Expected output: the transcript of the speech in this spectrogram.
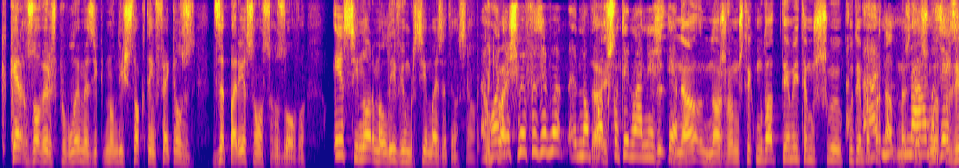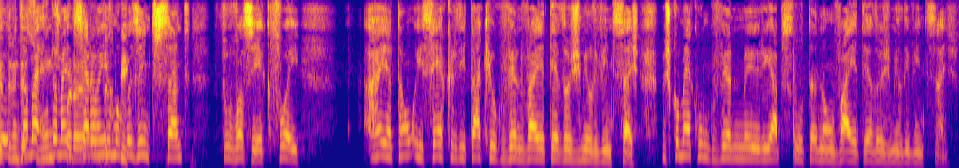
que quer resolver os problemas e que não diz só que tem fé que eles desapareçam ou se resolvam. Esse enorme alívio merecia mais atenção. Agora, deixa-me fazer uma... Não posso isto... continuar neste tema. Não, nós vamos ter que mudar de tema e temos com o tempo ah, apertado, mas deixa-me é fazer 30 também, segundos também para... Também disseram aí uma coisa interessante por você, que foi ah, então isso é acreditar que o governo vai até 2026. Mas como é que um governo de maioria absoluta não vai até 2026?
